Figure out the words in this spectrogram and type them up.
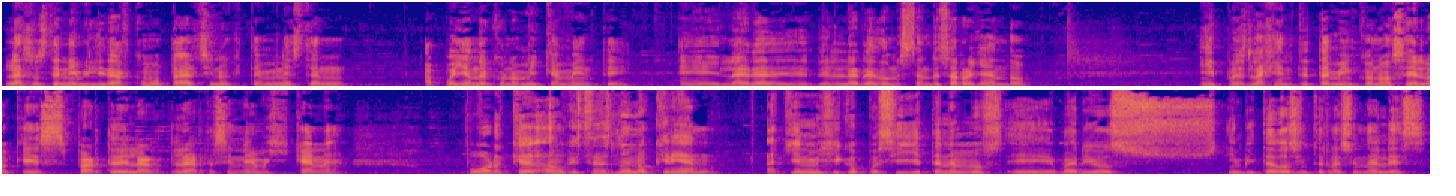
la sostenibilidad como tal, sino que también están apoyando económicamente eh, el área del área donde están desarrollando Y pues la gente también conoce lo que es parte de la, artesanía mexicana. Porque aunque ustedes no lo crean, aquí en México pues sí tenemos eh, varios invitados internacionales.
